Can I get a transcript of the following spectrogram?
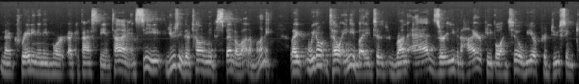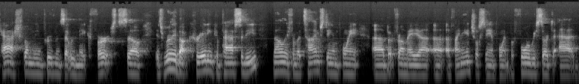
not creating any more uh, capacity and time. And c usually they're telling me to spend a lot of money. Like we don't tell anybody to run ads or even hire people until we are producing cash from the improvements that we make first. So it's really about creating capacity not only from a time standpoint, uh, but from a, uh, a, a financial standpoint before we start to add.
